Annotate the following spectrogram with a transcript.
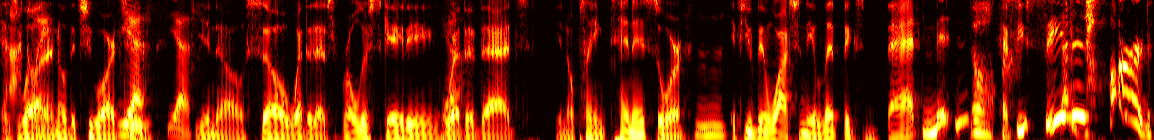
as well. And I know that you are too. Yes, yes. You know, so whether that's roller skating, Yeah. whether that's, you know, playing tennis, or Mhm. if you've been watching the Olympics, badminton. Oh, Have you seen that is this? hard.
